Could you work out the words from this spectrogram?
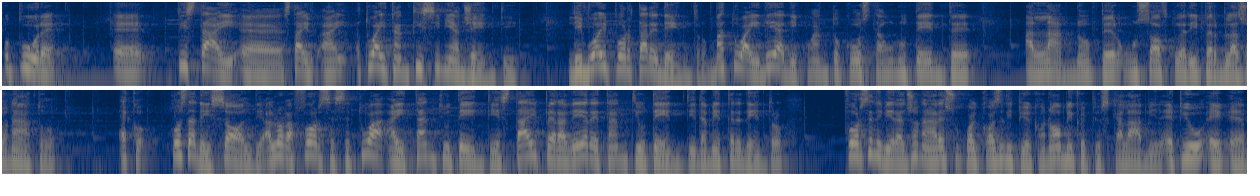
Oppure eh, stai, eh, stai hai, tu hai tantissimi agenti, li vuoi portare dentro, ma tu hai idea di quanto costa un utente all'anno per un software iperblasonato? Ecco, costa dei soldi. Allora forse se tu hai tanti utenti e stai per avere tanti utenti da mettere dentro, forse devi ragionare su qualcosa di più economico e più scalabile e più, eh, eh,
